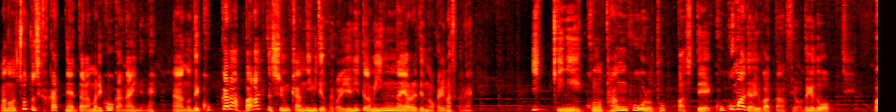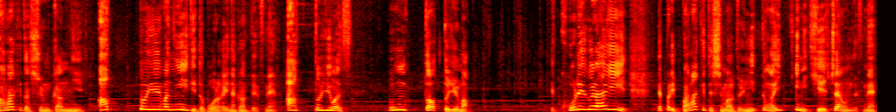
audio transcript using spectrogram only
あ、あの、ちょっとしかかってないやったらあんまり効果ないんでね。あの、で、こっからばらけた瞬間に見てください。これユニットがみんなやられてるの分かりますかね？一気にこのタウンホールを突破して、ここまでは良かったんですよ。だけど、ばらけた瞬間に、あっという間にニーティとボーラがいなくなってですね、あっという間です。ほんとあっという間。これぐらい、やっぱりばらけてしまうとユニットが一気に消えちゃうんですね。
